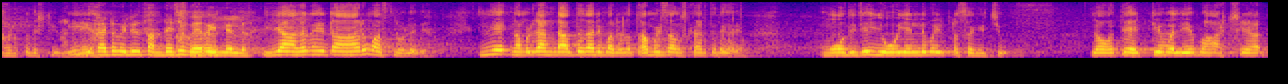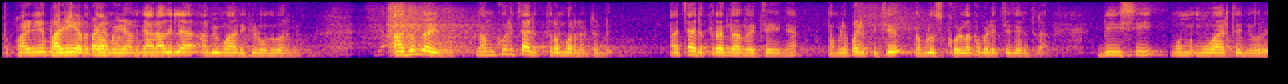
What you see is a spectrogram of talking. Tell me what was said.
അവിടെ പ്രതിഷ്ഠിക്കുന്നത്. വലിയൊരു സന്ദേശം വേറെ ഇല്ലല്ലോ. ഈ ആകെ കഴിഞ്ഞിട്ട് ആറ് മാസത്തിനുള്ളിൽ ഇനി നമ്മൾ രണ്ടാമത്തെ കാര്യം പറഞ്ഞല്ലോ തമിഴ് സംസ്കാരത്തിന്റെ കാര്യം. മോദിജി യു എനിൽ പോയി പ്രസംഗിച്ചു. ലോകത്തെ ഏറ്റവും വലിയ ഭാഷ പഴയ ഭാഷയാണ് തമിഴാണ്. ഞാൻ അതിൽ അഭിമാനിക്കണമെന്ന് പറഞ്ഞു. അതും കഴിഞ്ഞു. നമുക്കൊരു ചരിത്രം പറഞ്ഞിട്ടുണ്ട്. ആ ചരിത്രം എന്താണെന്ന് വെച്ച് കഴിഞ്ഞാൽ നമ്മളെ പഠിപ്പിച്ച് നമ്മൾ സ്കൂളിലൊക്കെ പഠിച്ച ചരിത്രം. ബി സി മൂവായിരത്തി അഞ്ഞൂറ്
